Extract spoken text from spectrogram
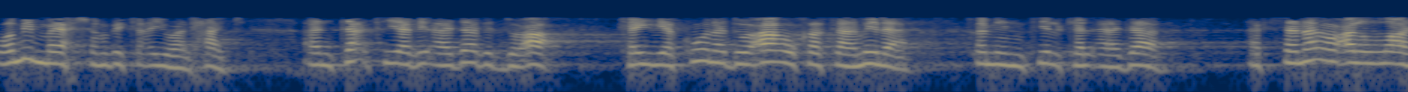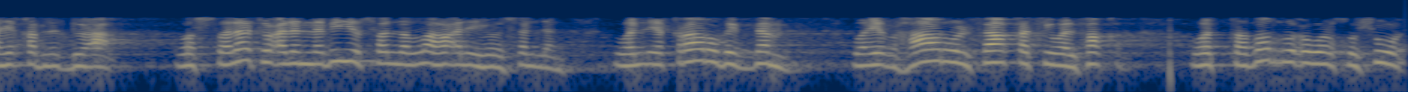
ومما يحسن بك أيها الحاج. أن تأتي بآداب الدعاء. كي يكون دعاؤك كاملا فمن تلك الآداب الثناء على الله قبل الدعاء والصلاة على النبي صلى الله عليه وسلم والإقرار بالذنب وإظهار الفاقة والفقر والتضرع والخشوع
